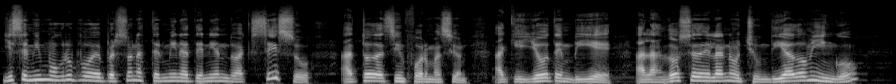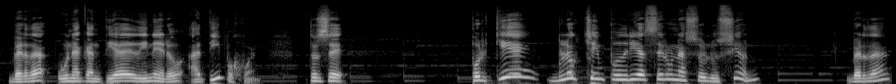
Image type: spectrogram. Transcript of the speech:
Y ese mismo grupo de personas termina teniendo acceso a toda esa información. Aquí yo te envié a las 12 de la noche, un día domingo, ¿verdad? Una cantidad de dinero a tipo, Juan. Entonces, ¿Por qué blockchain podría ser una solución, verdad?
